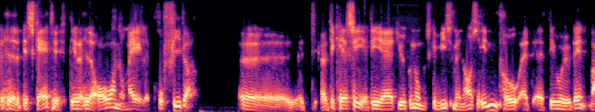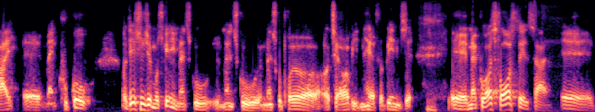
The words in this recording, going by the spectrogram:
hvad hedder det, beskatte det, der hedder overnormale profitter. Øh, og det kan jeg se, at det er de økonomiske vismænd også inde på, at, at det var jo den vej, øh, man kunne gå. Og det synes jeg måske, man skulle, man skulle, man skulle prøve at, at tage op i den her forbindelse. Mm. Øh, man kunne også forestille sig, øh,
